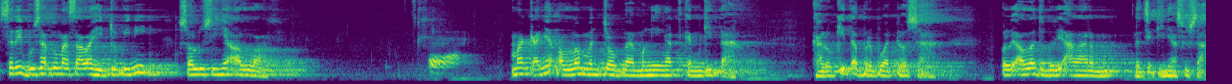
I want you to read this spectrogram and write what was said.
Seribu satu masalah hidup ini solusinya Allah. Makanya Allah mencoba mengingatkan kita Kalau kita berbuat dosa Oleh Allah diberi alarm rezekinya susah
